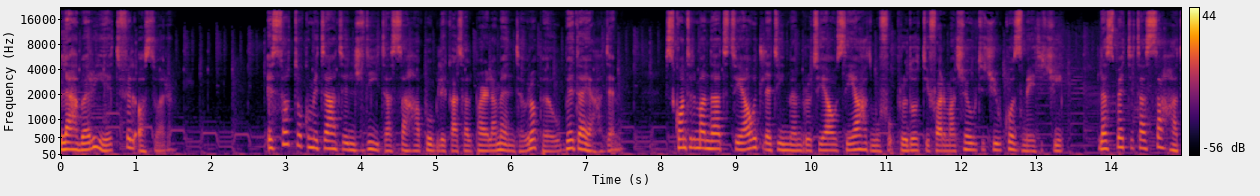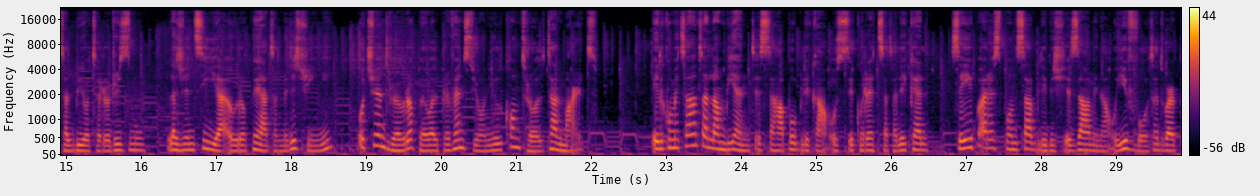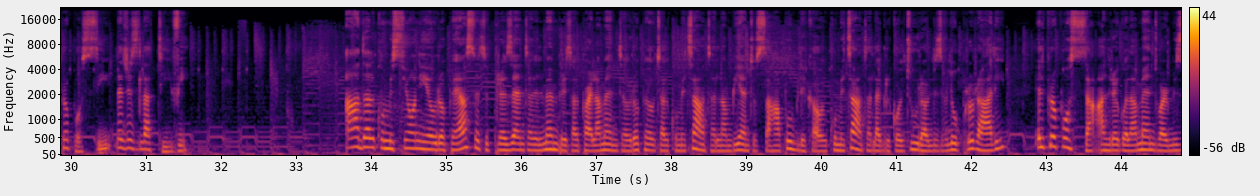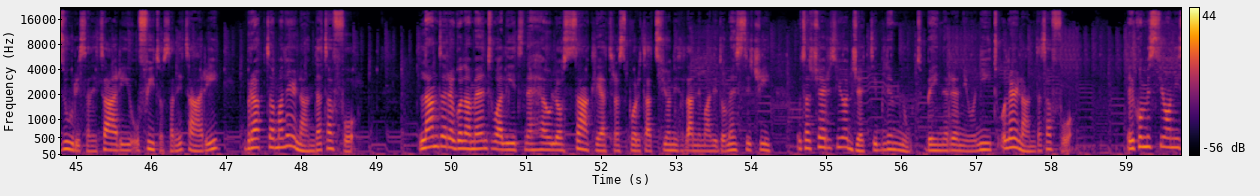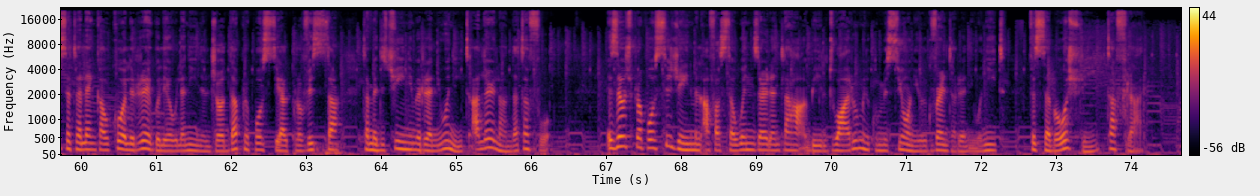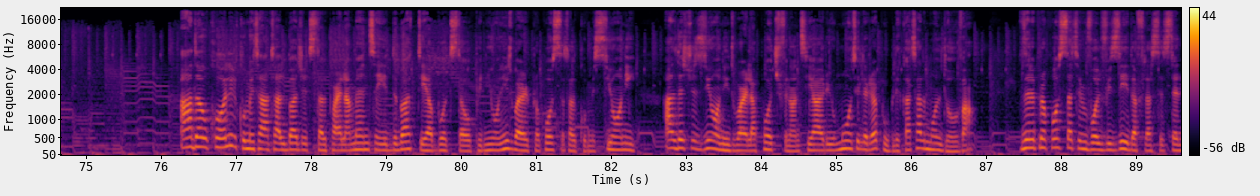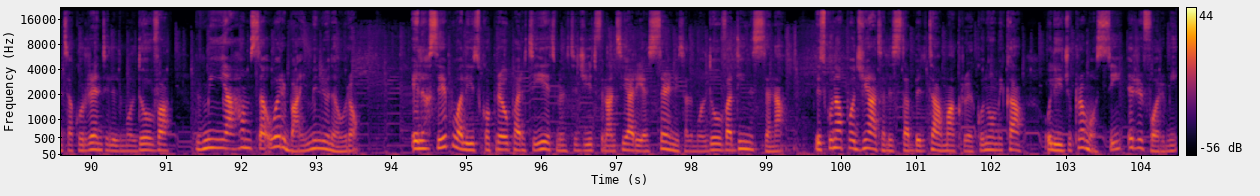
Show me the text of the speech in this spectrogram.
L-aħbarijiet fil-qosor. Is-sottokumitat il-ġdid għas-saħħa pubblika tal-Parlament Ewropew beda jaħdem. Skont il-mandat tiegħu it-30 membru tiegħu se jaħdmu fuq prodotti farmaċewtiċi u kożmetiċi, l-aspetti tas-saħħa tal-bioterroriżmu, l-Aġenzija Ewropea tal-Mediċini u ċ-Ċentru Ewropew għall-Prevenzjoni u l-Kontroll tal-Mard. Il-Kumitat għall-Ambjent, is-Saħħa Pubblika u s-Sikurezza tal-Ikel se jibqa' responsabbli biex jeżamina u jivvota dwar proposti leġiżlattivi. Għada l-Kummissjoni Ewropea se tippreżenta lill-membri tal-Parlament Ewropew tal-Kumitat għall-Ambjent u s-Saħħa Pubblika u l-Kumitat għall-Agrikoltura u l-Iżvilupp Rurali il-proposta għal regolament dwar miżuri sanitarji u fitosanitarji b'rabta mal-Irlanda ta' Fuq. L-għan tar-Regolament huwa li jitneħħew l-ostakli għat-trasportazzjoni tal-annimali domestiċi u ta' ċerti oġġetti bl-imnut bejn ir-Renju Unit u l-Irlanda ta' Fuq. Il-Kummissjoni se telenka wkoll ir-regoli ewlenin il-ġodda proposti għall-provvista ta' mediċini mir-Renju Unit għall-Irlanda ta' Fuq. Iż-żewġ proposti ġejjin mill-qafas ta' Windsor li ntlaħaq qbil dwaru mill-Kummissjoni u l-Gvern tar-Renju Unit fis-27 ta' Frar. Għada wkoll il-Kumitat tal-Baġits tal-Parlament se jiddibatti abbozz ta' opinjoni dwar il-proposta tal-Kummissjoni għal deċiżjoni dwar l-appoġġ finanzjarju mogħti lir-Repubblika tal-Moldova. Din il-proposta tinvolvi żieda fl-assistenza kurrenti lill-Moldova b'145 miljun euro. Il-ħsieb huwa li jitkoprew partijiet mill-ħtiġijiet finanzjarji esterni tal-Moldova din is-sena li tkun appoġġjata l-istabbiltà makroekonomika u li jiġu promossi r-riformi.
